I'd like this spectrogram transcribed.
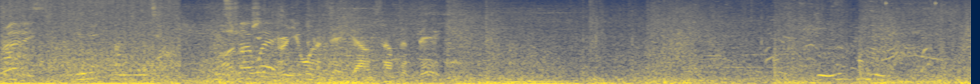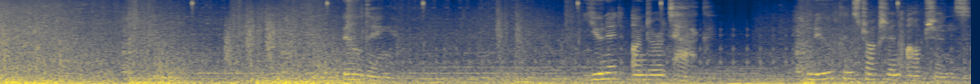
Ready. Unit under attack. On my way. Heard you want to take down something big. Building. Unit under attack. New construction options.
